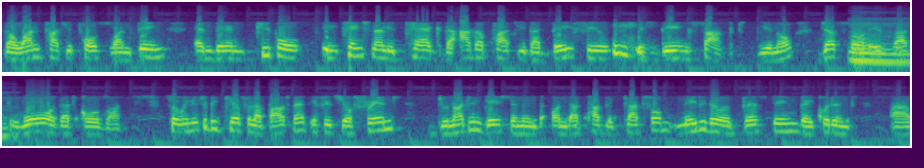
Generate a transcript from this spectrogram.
the one party posts one thing and then people intentionally tag the other party that they feel mm. is being sucked, you know, just so there's mm. that war that goes on. So we need to be careful about that. If it's your friend, do not engage them in, on that public platform. Maybe they were bursting, they couldn't uh,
